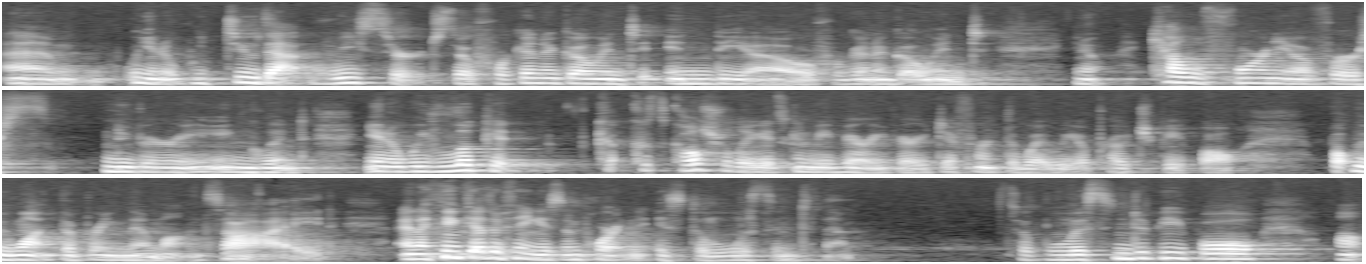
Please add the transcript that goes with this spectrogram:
um, you know, we do that research. So if we're going to go into India or if we're going to go into you know, California versus Newbury, England. You know, we look at, because culturally it's going to be very, very different the way we approach people, but we want to bring them on side. And I think the other thing is important is to listen to them. So listen to people uh,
